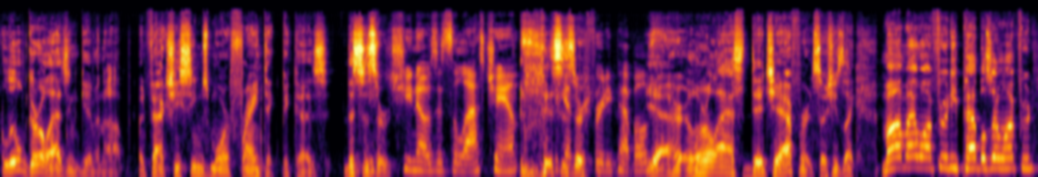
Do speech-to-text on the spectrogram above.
Little girl hasn't given up. In fact, she seems more frantic because this is her She knows it's the last chance this to get is her the fruity pebbles. Yeah, her, her last ditch effort. So she's like, "Mom, I want fruity pebbles. I want fruit."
